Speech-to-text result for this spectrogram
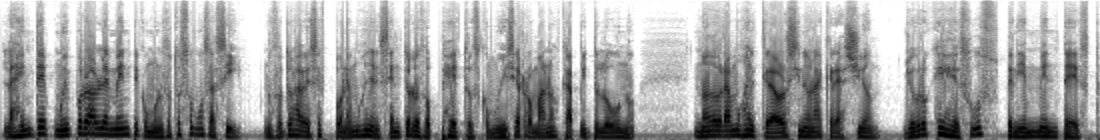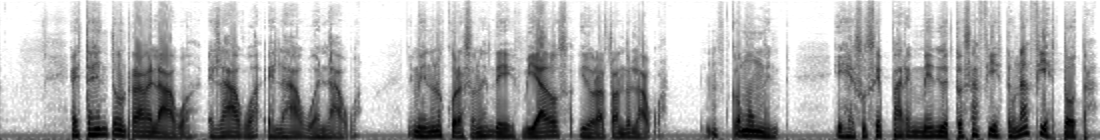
la gente muy probablemente, como nosotros somos así, nosotros a veces ponemos en el centro los objetos, como dice Romanos capítulo 1. No adoramos al Creador sino la creación. Yo creo que Jesús tenía en mente esto. Esta gente honraba el agua, el agua, el agua, el agua. Me imagino los corazones desviados idolatrando el agua. Mm, comúnmente. Y Jesús se para en medio de toda esa fiesta, una fiestota.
